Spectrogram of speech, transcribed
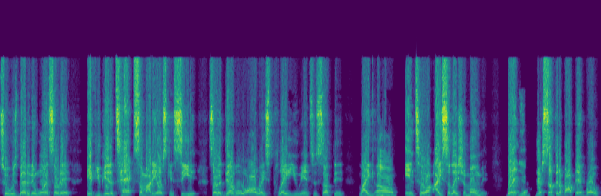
two is better than one, so that if you get attacked, somebody else can see it. So the devil will always play you into something like Mhm. um into an isolation moment. But Yeah. there's something about that, bro.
